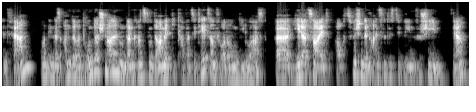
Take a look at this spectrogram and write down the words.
entfernen und in das andere drunter schnallen und dann kannst du damit die Kapazitätsanforderungen, die du hast, äh, jederzeit auch zwischen den Einzeldisziplinen verschieben. Ja,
